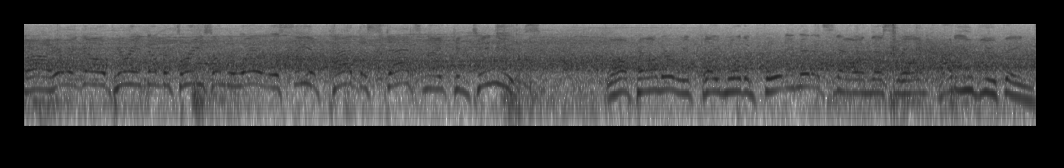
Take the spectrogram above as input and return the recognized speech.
Well, here we go. Period number three is underway. We'll see if Pad the Stats night continues. Well, Pounder, we've played more than 40 minutes now in this one. How do you view things?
